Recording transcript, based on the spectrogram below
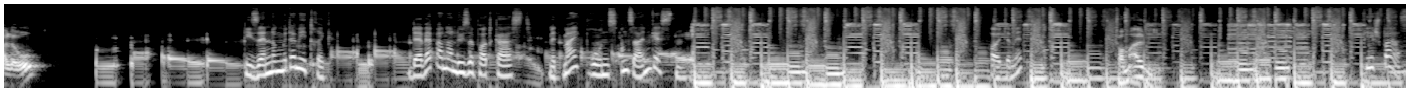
Hallo? Die Sendung mit der Metrik. Der Webanalyse-Podcast mit Mike Bruns und seinen Gästen. Heute mit Tom Albi. Viel Spaß!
